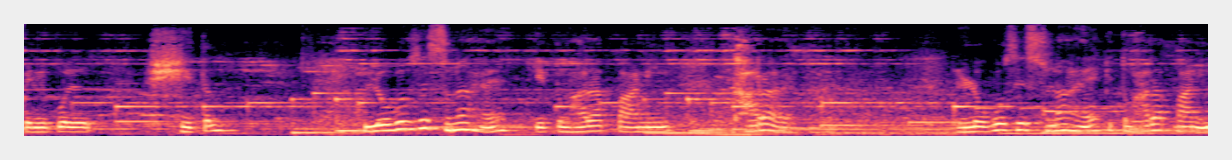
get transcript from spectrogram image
बिल्कुल शीतल। लोगों से सुना है कि तुम्हारा पानी खारा रहता है। लोगों से सुना है कि तुम्हारा पानी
